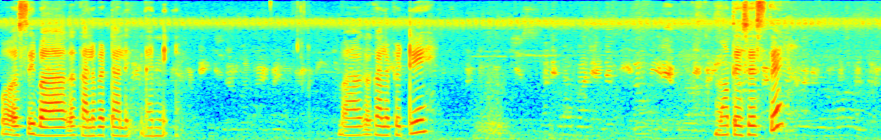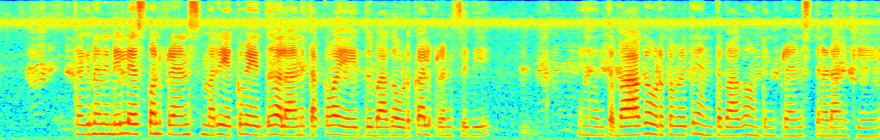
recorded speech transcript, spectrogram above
పోసి బాగా కలపెట్టాలి దాన్ని. బాగా కలపెట్టి మూత వేసేస్తే తగినన్ని నీళ్ళు వేసుకోండి ఫ్రెండ్స్. మరీ ఎక్కువ వేయద్దు అలా అని తక్కువ వేయద్దు బాగా ఉడకాలి ఫ్రెండ్స్ ఇది. ఎంత బాగా ఉడకబెడితే అంత బాగా ఉంటుంది ఫ్రెండ్స్ తినడానికి.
